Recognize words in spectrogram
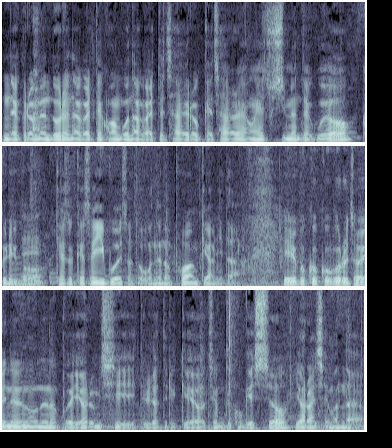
네 그러면 노래 나갈 때 광고 나갈 때 자유롭게 촬영해 주시면 되고요. 그리고 네. 계속해서 2부에서도 온앤오프와 함께합니다. 1부 끝곡으로 저희는 온앤오프의 여름 시 들려드릴게요. 지금 듣고 계시죠? 11시에 만나요.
